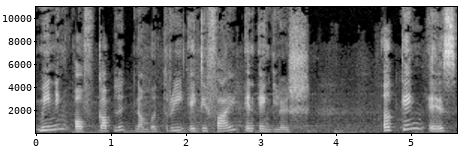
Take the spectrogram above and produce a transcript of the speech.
Meaning of couplet number 385 in English. A king is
